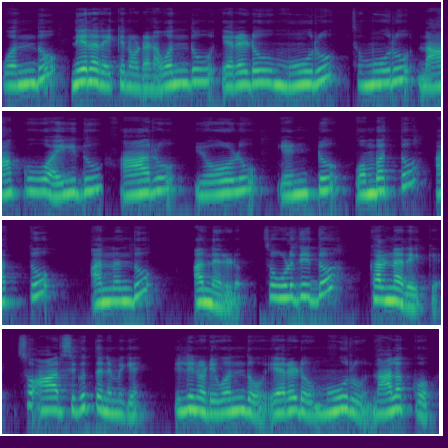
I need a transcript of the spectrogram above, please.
ಒಂದು ನೇರ ರೇಖೆ ನೋಡೋಣ. ಒಂದು, ಎರಡು, ಮೂರು ಮೂರು, ನಾಲ್ಕು, ಐದು, ಆರು, ಏಳು, ಎಂಟು, ಒಂಬತ್ತು, ಹತ್ತು ಹನ್ನೊಂದು, ಹನ್ನೆರಡು. ಸೊ ಉಳಿದಿದ್ದು ಕರ್ಣರೇಖೆ. ಸೊ ಆರು ಸಿಗುತ್ತೆ ನಿಮಗೆ. ಇಲ್ಲಿ ನೋಡಿ, ಒಂದು, ಎರಡು, ಮೂರು, ನಾಲ್ಕು,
